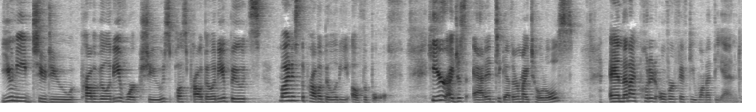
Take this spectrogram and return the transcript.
You need to do probability of work shoes plus probability of boots minus the probability of the both. Here I just added together my totals and then I put it over 51 at the end.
